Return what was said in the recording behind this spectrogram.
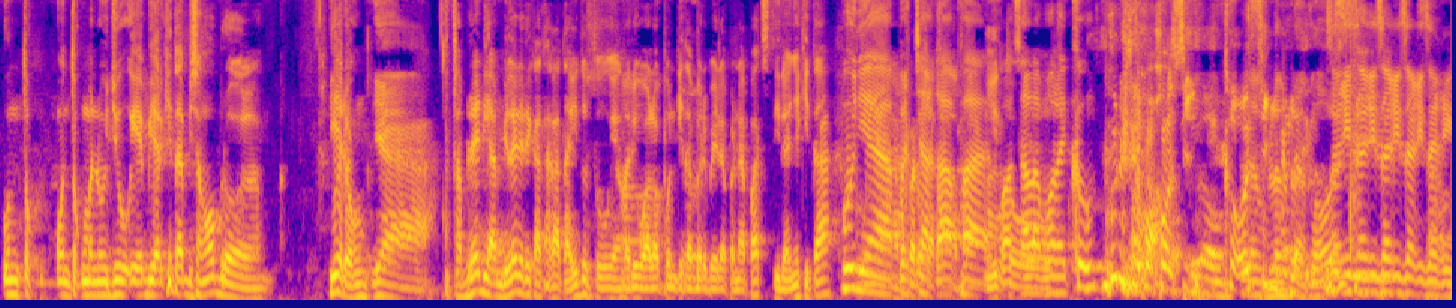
untuk untuk menuju ya biar kita bisa ngobrol. Iya dong. Ya. Sebenarnya diambilnya dari kata-kata itu tuh yang tadi walaupun kita berbeda pendapat setidaknya kita Punya percakapan. gitu. Wassalamualaikum. Closing, closing. Sorry, sorry, sorry, sorry, sorry.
